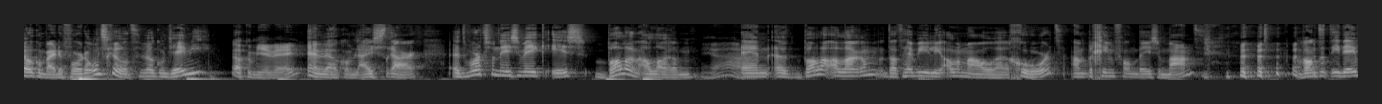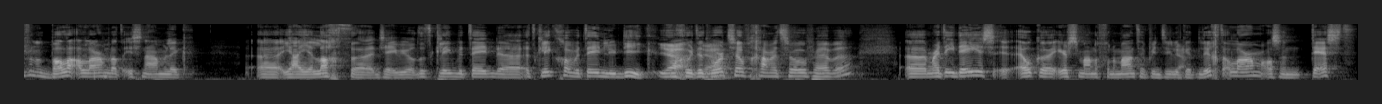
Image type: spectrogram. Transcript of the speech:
Welkom bij de Voor de Onschuld. Welkom Jamie. Welkom JW. En welkom luisteraar. Het woord van deze week is ballenalarm. Ja. En het ballenalarm, dat hebben jullie allemaal uh, gehoord aan het begin van deze maand. Want het idee van het ballenalarm, dat is namelijk... Uh, ja, je lacht, uh, Jamie, want het klinkt, meteen, het klinkt gewoon meteen ludiek. Ja, maar goed, het ja. woord zelf gaan we het zo over hebben. maar het idee is, elke eerste maandag van de maand heb je natuurlijk het luchtalarm als een test...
